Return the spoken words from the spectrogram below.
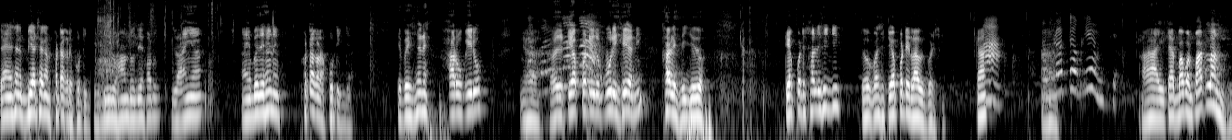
ત્યાં છે ને બે ઠેકાને ફટાકડે ફૂટી ગયા. બીજું હાંધો દેખાડું. જો અહીંયા અહીંયા બધે છે ને ફટાકડા ફૂટી ગયા. એ પછી છે ને સારું કર્યું. હવે ટેપ પટ્ટી તો પૂરી છે નહીં, ખાલી થઈ ગઈ. તો ટેપ પટ્ટી ખાલી થઈ ગઈ, તો પછી ટેપ પટ્ટી લાવવી પડશે. કાં? હા એ તાર બાપાને પાટલાનું છે.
